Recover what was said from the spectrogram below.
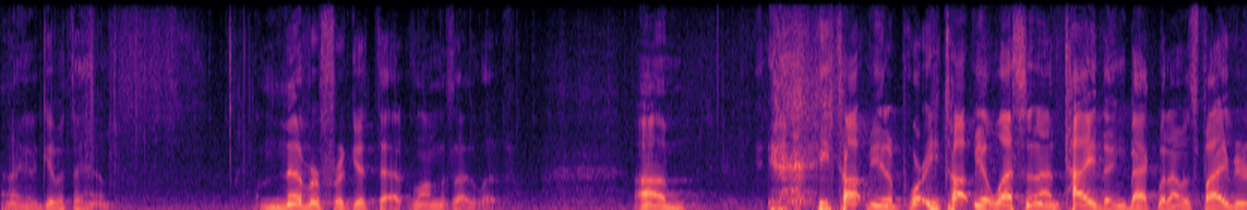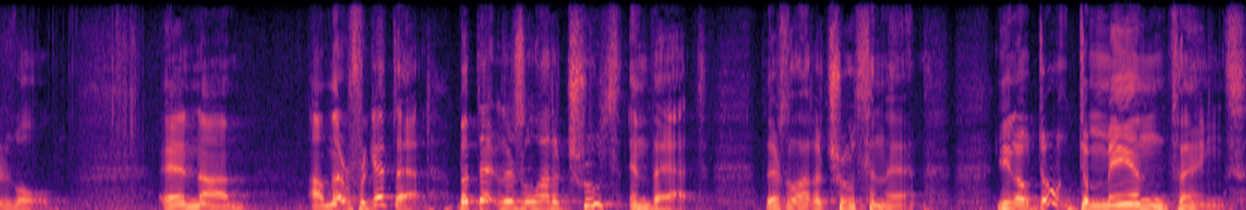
and I'm going to give it to him. I'll never forget that as long as I live. Um, he taught me an important, he taught me a lesson on tithing back when I was five years old. And um, I'll never forget that. But that, there's a lot of truth in that. There's a lot of truth in that. You know, don't demand things.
